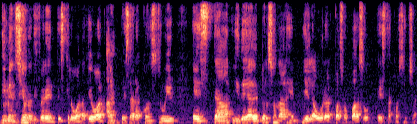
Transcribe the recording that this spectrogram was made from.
dimensiones diferentes que lo van a llevar a empezar a construir esta idea de personaje y elaborar paso a paso esta construcción.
